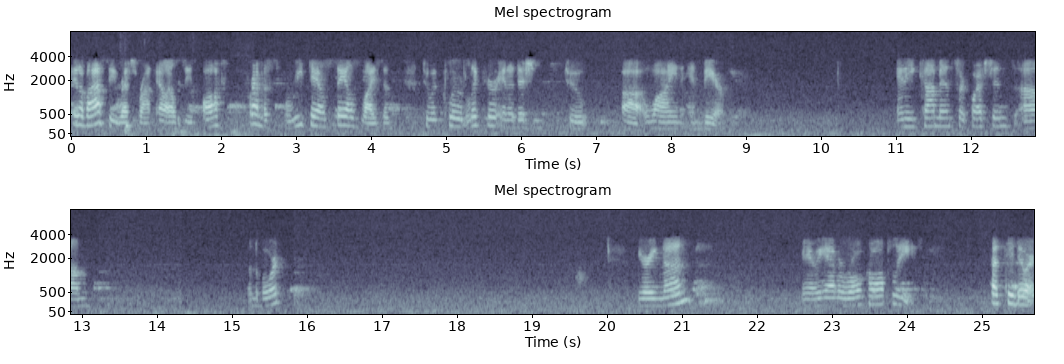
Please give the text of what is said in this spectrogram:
Innovasi Restaurant LLC's off-premise retail sales license to include liquor in addition to uh, wine and beer. Any comments or questions um, from the board? Hearing none. May we have a roll call, please? Trustee Dewar.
